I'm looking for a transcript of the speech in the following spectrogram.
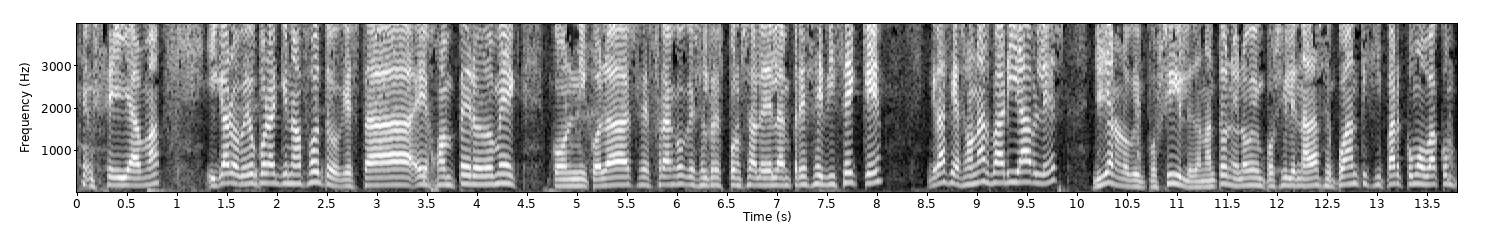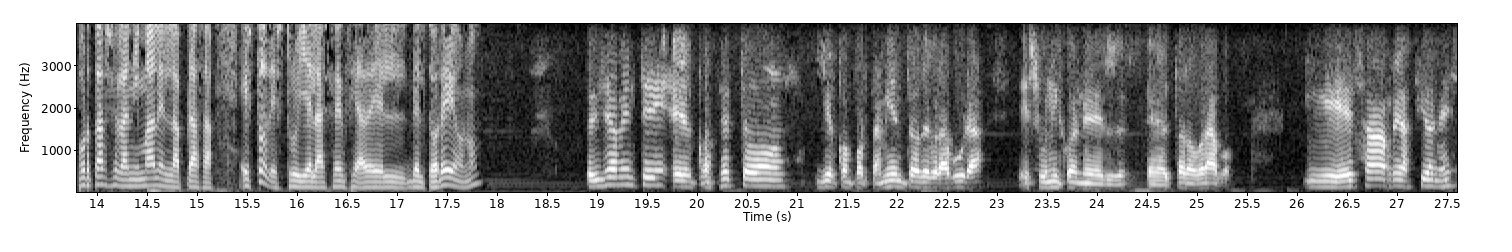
se llama? Y claro, veo por aquí una foto que está eh, Juan Pedro Domecq con Nicolás eh, Franco, que es el responsable de la empresa, y dice que gracias a unas variables, yo ya no lo veo imposible, don Antonio, no veo imposible nada, se puede anticipar cómo va a comportarse el animal en la plaza. Esto destruye la esencia del, del toreo, ¿no? Precisamente el concepto y el comportamiento de bravura es único en el, en el toro bravo. Y esas reacciones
